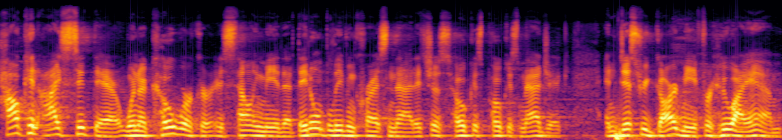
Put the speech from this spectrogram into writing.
How can I sit there when a coworker is telling me that they don't believe in Christ and that it's just hocus pocus magic and disregard me for who I am?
